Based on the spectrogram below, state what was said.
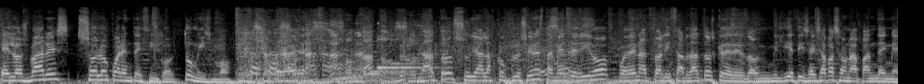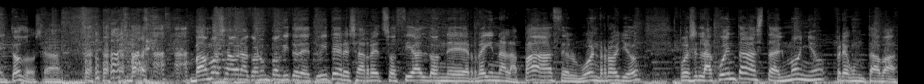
En los bares, solo 45. Tú mismo. Son datos. Son datos, y a las conclusiones también te digo, pueden actualizar datos que desde 2016 ha pasado una pandemia y todo. O sea, Va- vamos ahora con un poquito de Twitter, esa red social donde reina la paz, el buen rollo. Pues la cuenta hasta el moño preguntaba,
